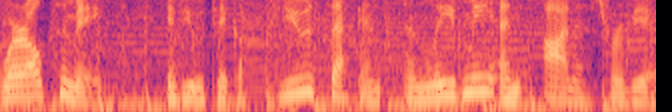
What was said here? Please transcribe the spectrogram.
world to me if you would take a few seconds and leave me an honest review.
